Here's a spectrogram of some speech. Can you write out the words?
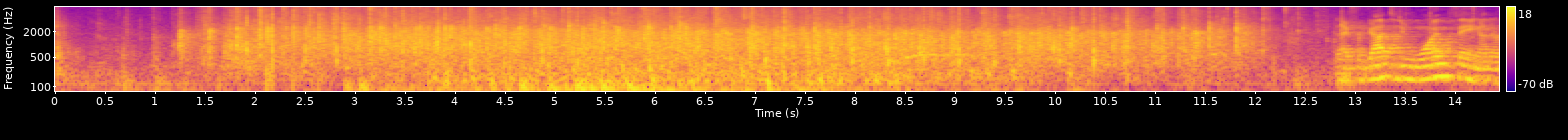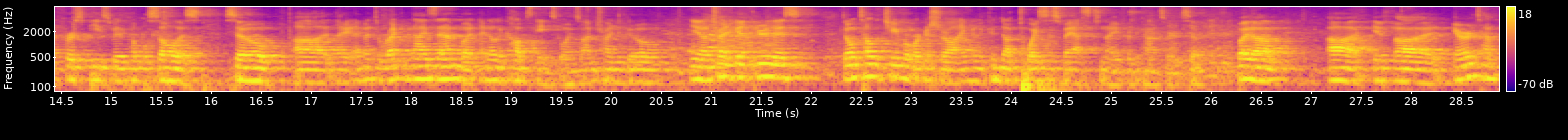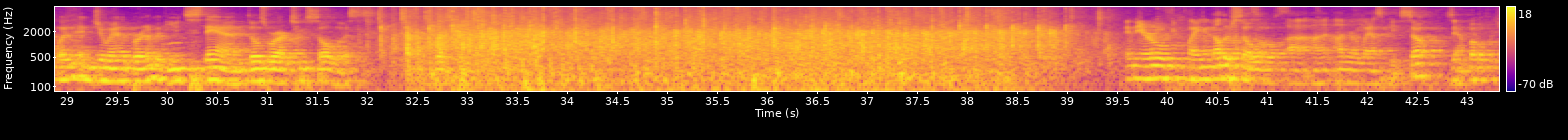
Forgot to do one thing on our first piece. We had a couple solos. So uh, I, I meant to recognize them, but I know the Cubs game's going, so I'm trying to go, you know, trying to get through this. Don't tell the chamber orchestra I'm going to conduct twice as fast tonight for the concert. So, but um, uh, if uh, Aaron Templin and Joanna Burnham, if you'd stand, those were our two soloists. First piece. And Aaron will be playing another solo uh, on, on our last piece. So, Zampo.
